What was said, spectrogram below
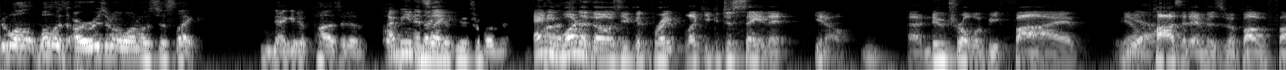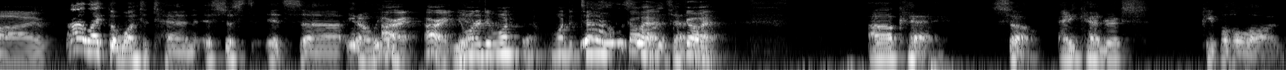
Well, what was our original one was just like negative, positive. I mean, it's like- neutral. any positive. one of those you could break. Like you could just say that you know, uh, neutral would be five. You know, Yeah. positive is above five. I like the one to ten. It's just it's uh you know we All can- right, all right. You Yeah. want to do one one to ten? let's Go ahead. 10, Go yeah. ahead. Okay, so Eddie Kendricks, people hold on.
